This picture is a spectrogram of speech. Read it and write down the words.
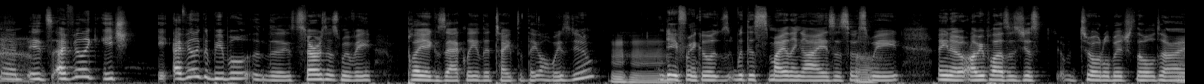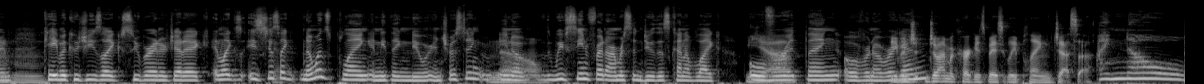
and it's i feel like each i feel like the people the stars in this movie play exactly the type that they always do Mhm. dave franco is, with his smiling eyes is so Ugh. sweet you know Aubrey Plaza's just a total bitch the whole time Mhm. kate micucci's like super energetic and like it's just like no one's playing anything new or interesting you know we've seen fred armisen do this kind of like over Yeah. it thing over and over again. Even J- Jemima Kirk is basically playing Jessa. i know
